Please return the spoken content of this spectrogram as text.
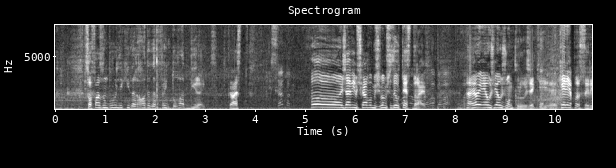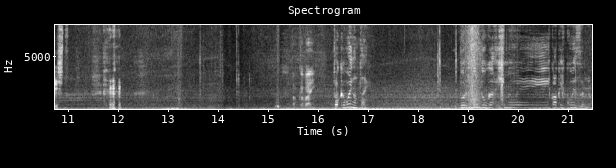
Só faz um barulho aqui da roda da frente do lado direito. Oh, já vimos cá, vamos, vamos fazer o test drive. Ah, é, é, o, é o João Cruz aqui, quer é aparecer este. toca bem. Toca bem, não tem? O barulhinho do gajo, meu, é qualquer coisa, meu.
